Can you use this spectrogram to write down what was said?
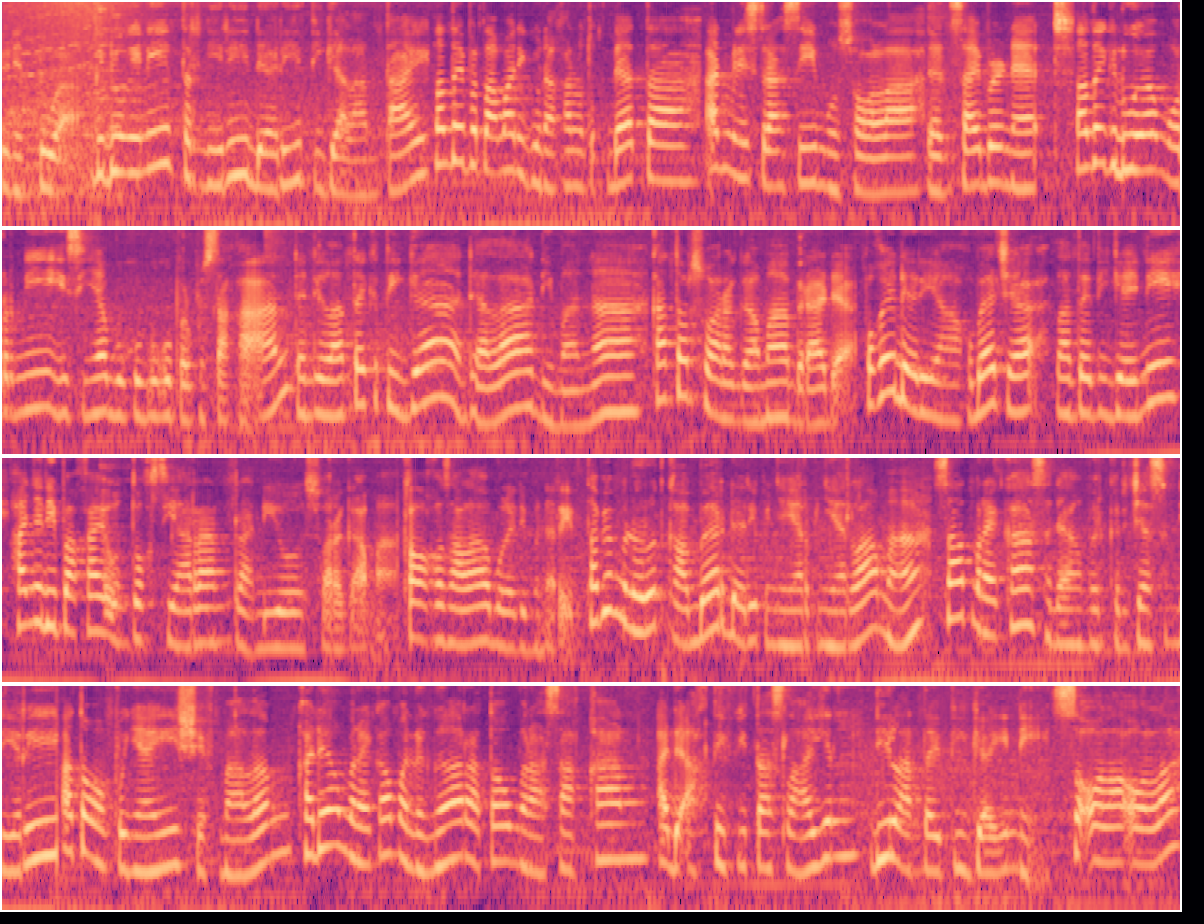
unit 2. Gedung ini terdiri dari tiga lantai. Lantai pertama digunakan untuk data, administrasi, musola, dan cybernet. Lantai kedua murni isinya buku-buku perpustakaan, dan di lantai ketiga adalah di mana kantor suara gama berada. Pokoknya dari yang aku baca, lantai tiga ini hanya dipakai untuk siaran radio suara gama. Kalau aku salah boleh dibenerin. Tapi menurut kabar dari penyiar-penyiar lama, saat mereka sedang bekerja sendiri atau mempunyai shift malam, malam, kadang mereka mendengar atau merasakan ada aktivitas lain di lantai tiga ini. Seolah-olah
